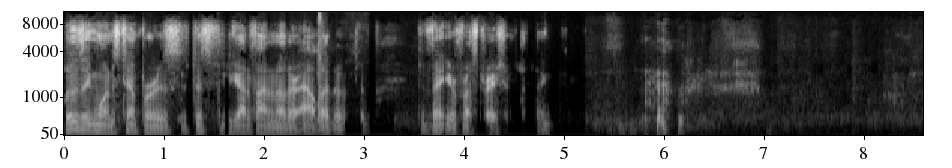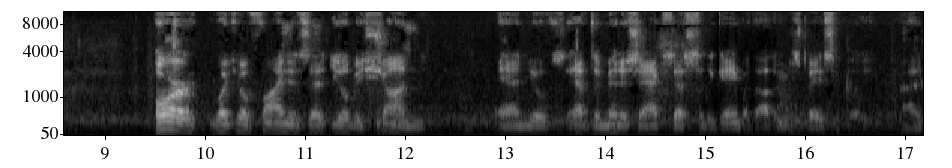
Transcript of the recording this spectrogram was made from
losing one's temper is just you got to find another outlet to, to vent your frustration. I think. Or what you'll find is that you'll be shunned and you'll have diminished access to the game with others, basically. Right?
